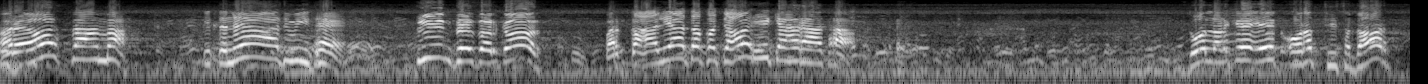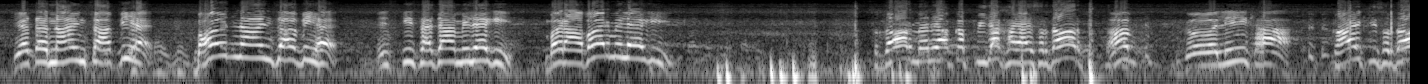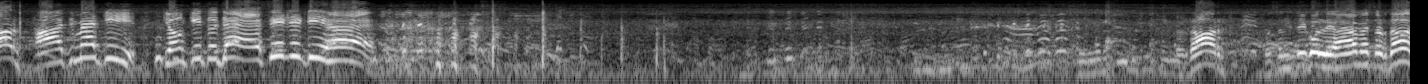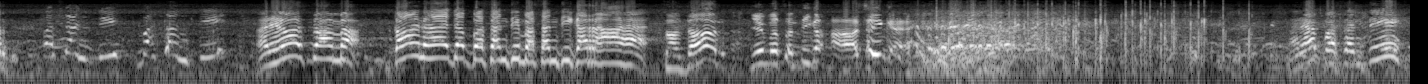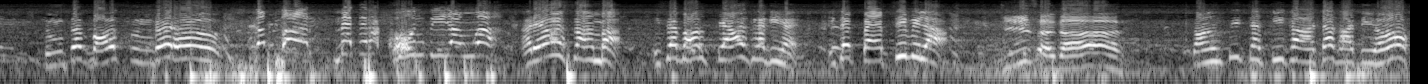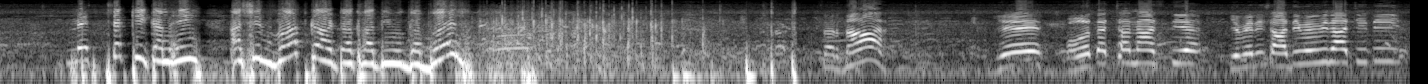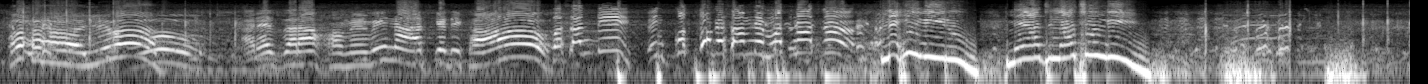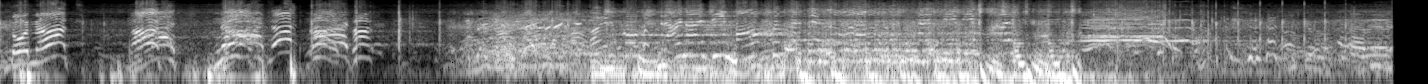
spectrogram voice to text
अरे ओ सांबा कितने आदमी थे? तीन थे सरकार। पर कालिया तो कुछ और ही कह रहा था। दो लड़के एक औरत थी सरदार। ये तो नाइंसाफी है बहुत नाइंसाफी है। इसकी सजा मिलेगी बराबर मिलेगी। सरदार मैंने आपका पिज्जा खाया है सरदार। अब गोली खा। काय की सरदार? हाजमे की क्योंकि तुझे एसिडिटी है। सरदार बसंती को ले आया मैं सरदार। बसंती बसंती। अरे ओ सांबा कौन है जब बसंती बसंती कर रहा है? सरदार ये बसंती का आशिक है। अरे बसंती तुम तो बहुत सुंदर हो। गब्बर मैं तेरा खून पी जाऊँगा। अरे ओ सांबा इसे बहुत प्यास लगी है। इसे पेप्सी पिला। जी सरदार। कौन सी चक्की का आटा खाती हो? मैं चक्की का नहीं आशीर्वाद का आटा खाती हूँ गब्बर। सरदार ये बहुत अच्छा नाचती है। ये मेरी शादी में भी नाची थी। हाँ, ये बात। अरे जरा हमें भी नाच के दिखाओ। बसंती इन कुत्तों के सामने मत नाचना। नहीं वीरू मैं आज नाचूँगी। तो नाच नाच नाच नाच नाच। अरे। तो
